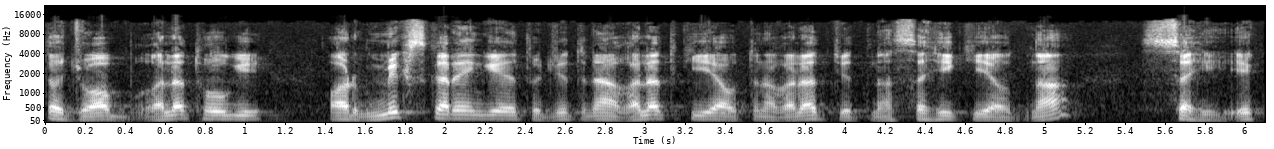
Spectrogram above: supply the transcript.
تو جاب غلط ہوگی اور مکس کریں گے، تو جتنا غلط کیا، اتنا غلط، جتنا صحیح کیا، اتنا صحیح۔ ایک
